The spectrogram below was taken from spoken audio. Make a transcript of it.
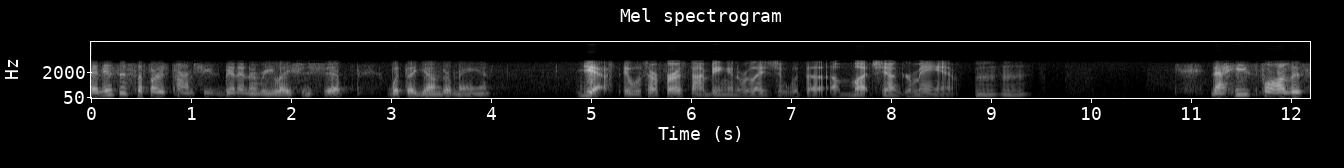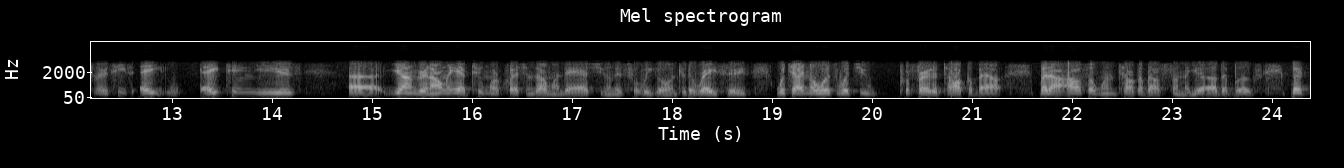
and is this the first time she's been in a relationship with a younger man? Yes, it was her first time being in a relationship with a, a much younger man. Mhm. Now he's for our listeners. He's eight, 18 years uh, younger, and I only have two more questions I wanted to ask you on this before we go into the Ray series, which I know is what you prefer to talk about. But I also want to talk about some of your other books. But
